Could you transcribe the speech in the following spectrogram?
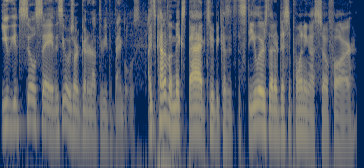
You could still say the Steelers are good enough to beat the Bengals. It's kind of a mixed bag too because it's the Steelers that are disappointing us so far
